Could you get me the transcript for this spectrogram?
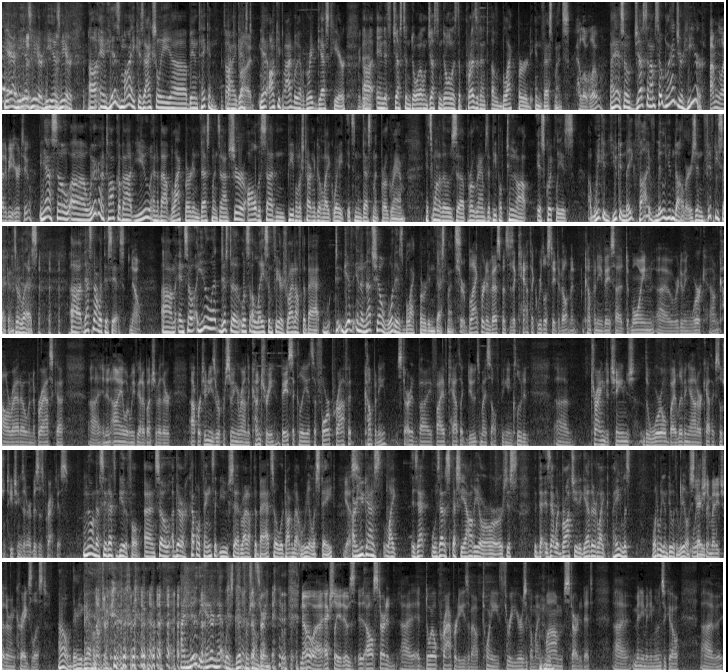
Yeah, he is here. He is here. Uh, and his mic is actually uh, being taken It's by a guest. occupied. Yeah, occupied. We have a great guest here. We do. Uh, and it's Justin Doyle. And Justin Doyle is the president of Blackbird Investments. Hello, hello. Hey, so, Justin, I'm so glad you're here. I'm glad to be here too. Yeah, so uh, we're going to talk about you and about Blackbird Investments, and I'm sure all of a sudden people are starting to go like, "Wait, it's an investment program. It's one of those uh, programs that people tune out as quickly as we can. You can make five million dollars in 50 seconds or less." uh, that's not what this is. No. Um, and so, you know what? Just to let's allay some fears right off the bat. Give in a nutshell, what is Blackbird Investments? Sure. Blackbird Investments is a Catholic real estate development company based out of Des Moines. Uh, we're doing work out in Colorado and Nebraska uh, and in Iowa, and we've got a bunch of other opportunities we're pursuing around the country. Basically, it's a for profit company started by five Catholic dudes, myself being included. Uh, Trying to change the world by living out our Catholic social teachings in our business practice. No, no, see, that's beautiful. And so uh, there are a couple of things that you said right off the bat. So we're talking about real estate. Yes. Are you guys like? Is that was that a speciality, or, or is just is that what brought you together? Like, hey, let's. What are we going to do with real estate? We actually met each other on Craigslist. oh, there you go. No. I knew the internet was good for something. right. no, uh, actually, it was. It all started uh, at Doyle Properties about 23 years ago. Mm-hmm. My mom started it uh, many, many moons ago, uh,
